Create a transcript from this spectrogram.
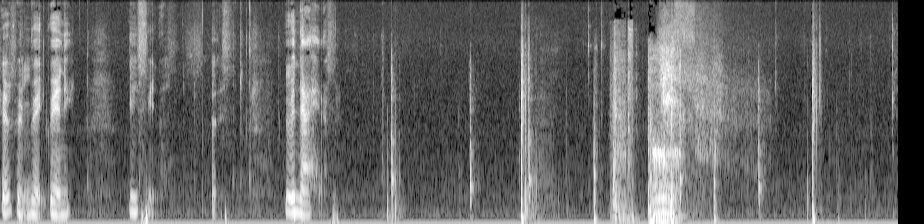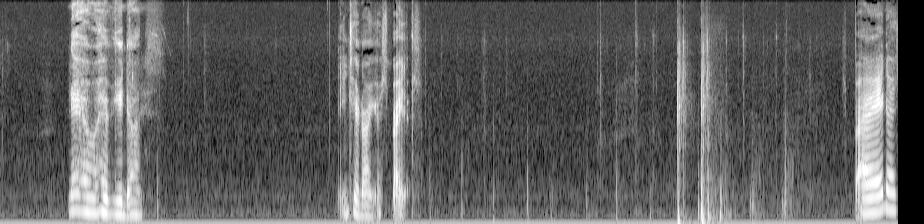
just from great granny. Please this. Even that happened. Now what have you done? They killed all your spiders. Spiders.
